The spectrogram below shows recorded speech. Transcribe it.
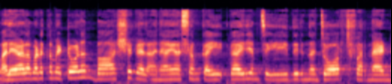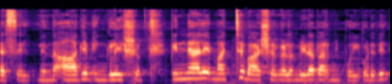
മലയാളമടക്കം എട്ടോളം ഭാഷകൾ അനായാസം കൈകാര്യം ചെയ്തിരുന്ന ജോർജ് ഫെർണാണ്ടസിൽ നിന്ന് ആദ്യം ഇംഗ്ലീഷും പിന്നാലെ മറ്റ് ഭാഷകളും വിട പറഞ്ഞു പോയി. ഒടുവിൽ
